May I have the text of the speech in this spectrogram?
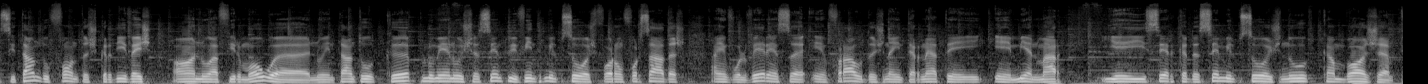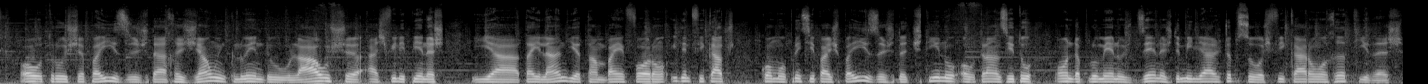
Citando fontes credíveis, a ONU afirmou, eh, no entanto, que pelo menos 120 mil pessoas foram forçadas a envolverem-se em fraudes na internet em, em Myanmar e cerca de 100 mil pessoas no Camboja. Outros países da região, incluindo Laos, as Filipinas e a Tailândia, também foram identificados como principais países de destino ou trânsito, onde pelo menos dezenas de milhares de pessoas ficaram retidas.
